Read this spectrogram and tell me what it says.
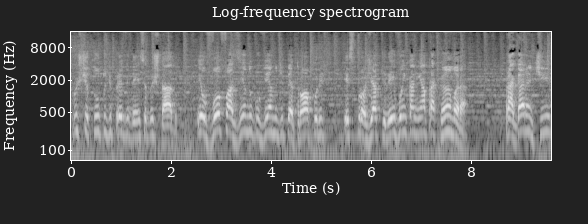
para o Instituto de Previdência do Estado. Eu vou fazer no governo de Petrópolis esse projeto de lei, vou encaminhar para a Câmara para garantir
